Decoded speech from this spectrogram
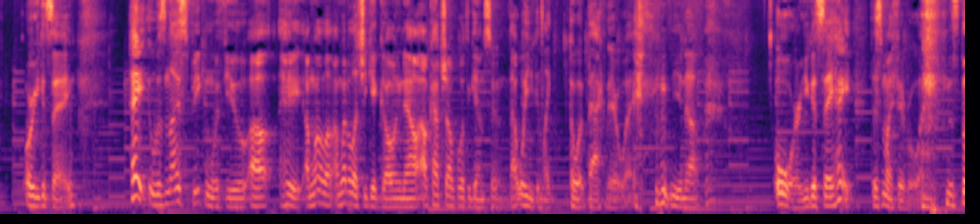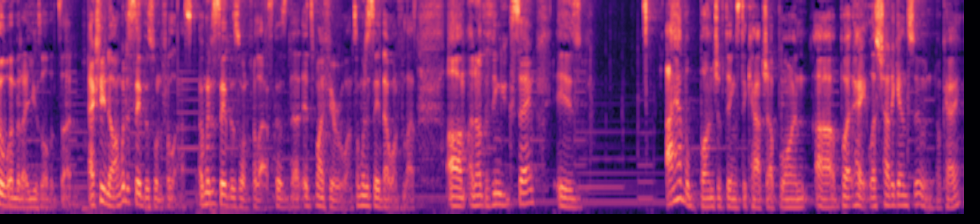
or you could say, hey, it was nice speaking with you. Uh, hey, I'm gonna I'm gonna let you get going now. I'll catch up with you again soon. That way you can like throw it back their way, you know. Or you could say, hey, this is my favorite one. this is the one that I use all the time. Actually, no, I'm going to save this one for last. I'm going to save this one for last because it's my favorite one. So I'm going to save that one for last. Um, another thing you could say is, I have a bunch of things to catch up on, uh, but hey, let's chat again soon, okay?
